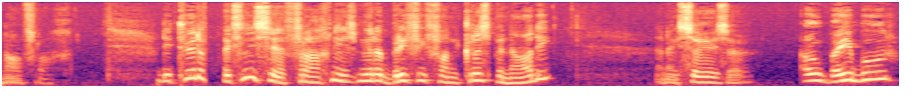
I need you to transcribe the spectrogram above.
navraag. Die tweede, ek sê nie sê 'n vraag nie, is meer 'n briefie van Chris Benadi. En hy sê hy's 'n ou byboer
